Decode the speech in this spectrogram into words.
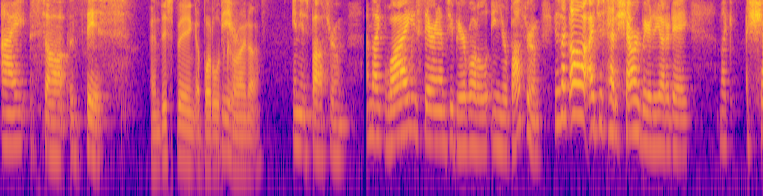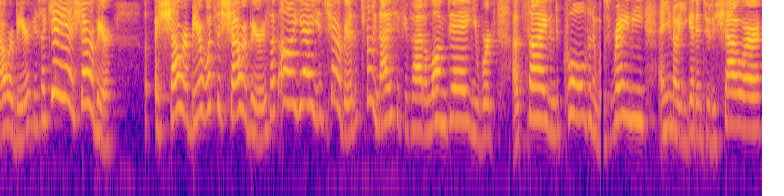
I saw this And this being a bottle of Beer. Corona. in his bathroom. I'm like, why is there an empty beer bottle in your bathroom? He's like, oh, I just had a shower beer the other day. I'm like, a shower beer? He's like, yeah, yeah, a shower beer. A shower beer? What's a shower beer? He's like, oh, yeah, it's shower beer. That's really nice if you've had a long day, you worked outside in the cold and it was rainy, and you know, you get into the shower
